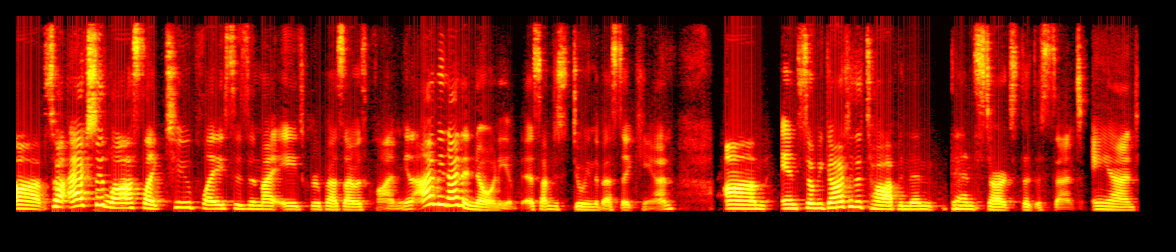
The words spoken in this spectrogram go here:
Um, so I actually lost like two places in my age group as I was climbing. And I mean, I didn't know any of this. I'm just doing the best I can. Um, and so we got to the top and then, then starts the descent. And,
